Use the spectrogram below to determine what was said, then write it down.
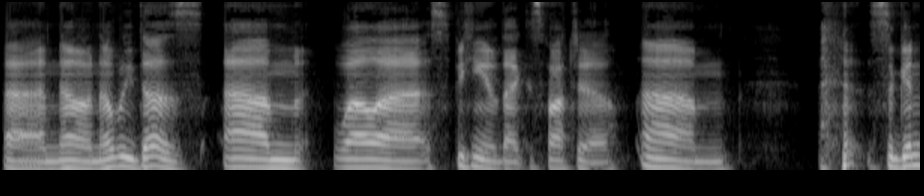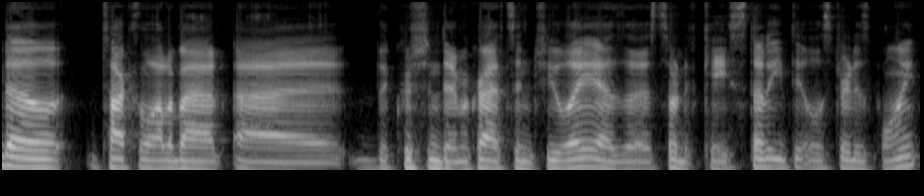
uh, no, nobody does. Um, well, uh, speaking of that gazpacho, um, Segundo talks a lot about uh, the Christian Democrats in Chile as a sort of case study to illustrate his point.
